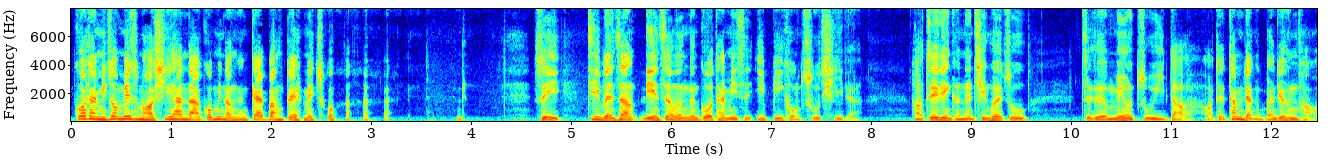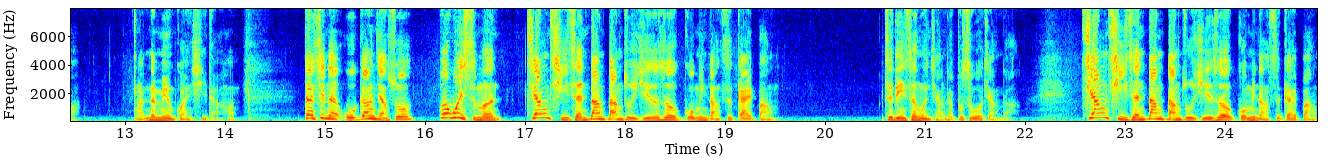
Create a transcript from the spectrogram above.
郭台铭说：没什么好稀罕的、啊，国民党跟丐帮对，没错。所以基本上连胜文跟郭台铭是一鼻孔出气的。好，这一点可能秦慧珠这个没有注意到啊。好，这他们两个本来就很好啊，啊，那没有关系的哈。但是呢，我刚刚讲说。”那为什么江启臣当党主席的时候，国民党是丐帮？这连胜文讲的，不是我讲的。江启臣当党主席的时候，国民党是丐帮。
